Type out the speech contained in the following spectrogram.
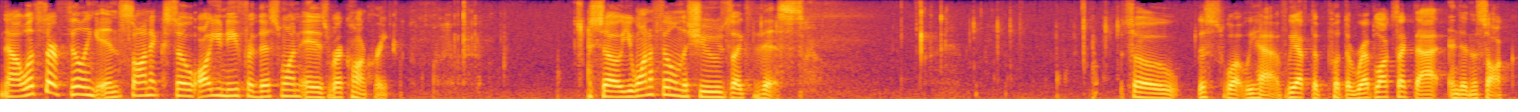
Now, let's start filling in Sonic. So, all you need for this one is red concrete. So, you want to fill in the shoes like this. So this is what we have. We have to put the red blocks like that and then the sock.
